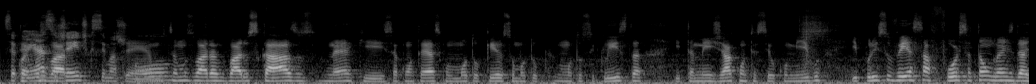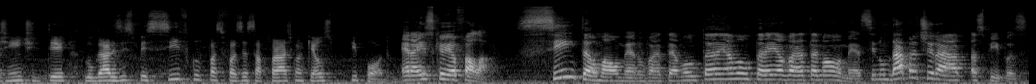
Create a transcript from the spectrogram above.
Você Temos conhece gente que se machucou? Temos, temos vários, vários casos, né, que isso acontece com motoqueiro, sou moto, motociclista e também já aconteceu comigo e por isso veio essa força tão grande da gente de ter lugares específicos para se fazer essa prática, que é os pipódromos. Era isso que eu ia falar. Se então Maomé não vai até a montanha, a montanha vai até Maomé. Se não dá pra tirar as pipas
